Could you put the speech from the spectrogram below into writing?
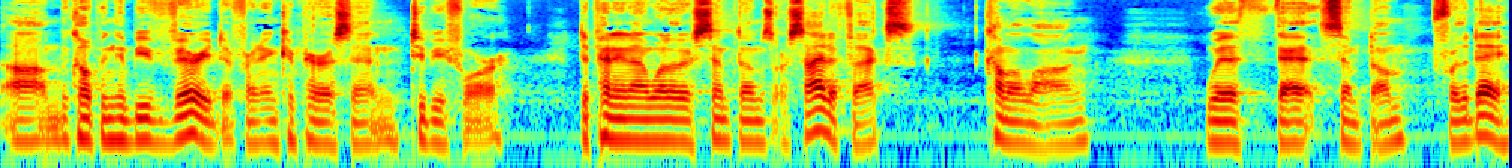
Um, the coping can be very different in comparison to before, depending on what other symptoms or side effects come along with that symptom for the day.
